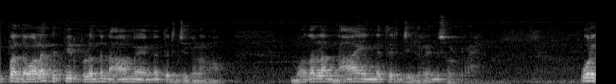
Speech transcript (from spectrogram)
இப்போ அந்த வழக்கு தீர்ப்புலேருந்து நாம் என்ன தெரிஞ்சுக்கணும் முதல்ல நான் என்ன தெரிஞ்சுக்கிறேன்னு சொல்கிறேன் ஒரு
